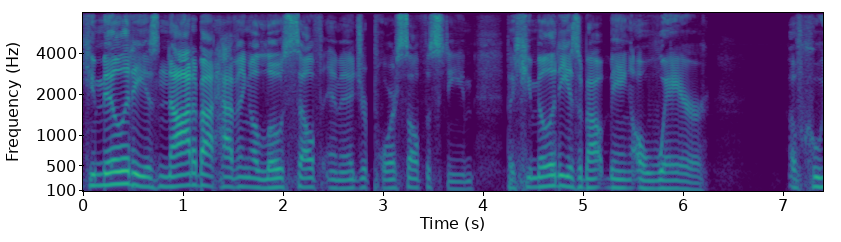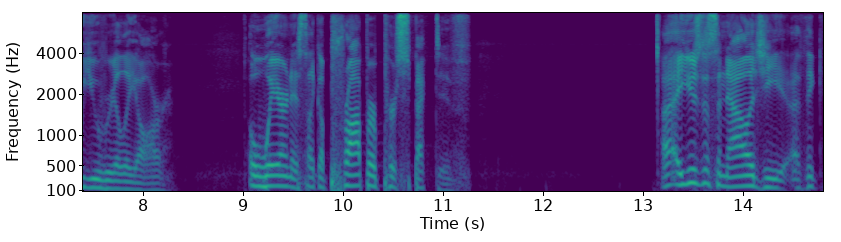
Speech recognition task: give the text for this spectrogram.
Humility is not about having a low self image or poor self esteem, but humility is about being aware of who you really are. Awareness, like a proper perspective. I used this analogy, I think,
